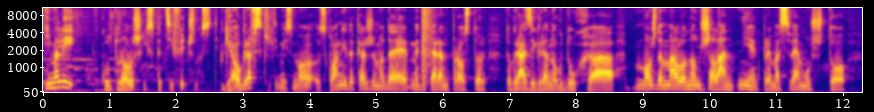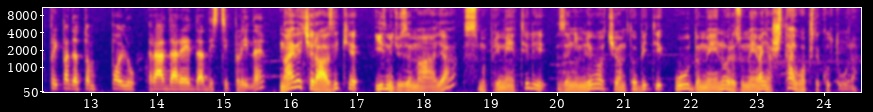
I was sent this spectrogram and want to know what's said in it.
Ima li kulturoloških specifičnosti, geografski. Mi smo skloni da kažemo da je mediteran prostor tog razigranog duha, možda malo nonšalantnijeg prema svemu što pripada tom polju rada, reda, discipline. Najveće razlike između zemalja smo primetili, zanimljivo će vam to biti u domenu razumevanja šta je uopšte kultura.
